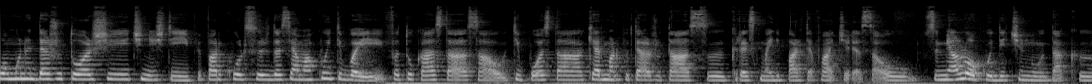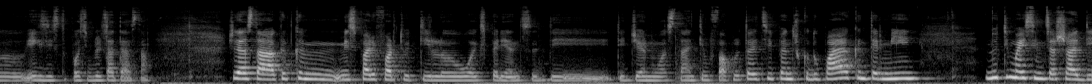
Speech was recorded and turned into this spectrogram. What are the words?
o mână de ajutor și cine știe, pe parcurs să-și dă seama că, uite, băi, fătuca asta sau tipul ăsta chiar m-ar putea ajuta să cresc mai departe afacerea sau să-mi ia locul, de ce nu, dacă există posibilitatea asta. Și de asta cred că mi se pare foarte util o experiență de, de genul ăsta în timpul facultății, pentru că după aia când termini, nu te mai simți așa de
